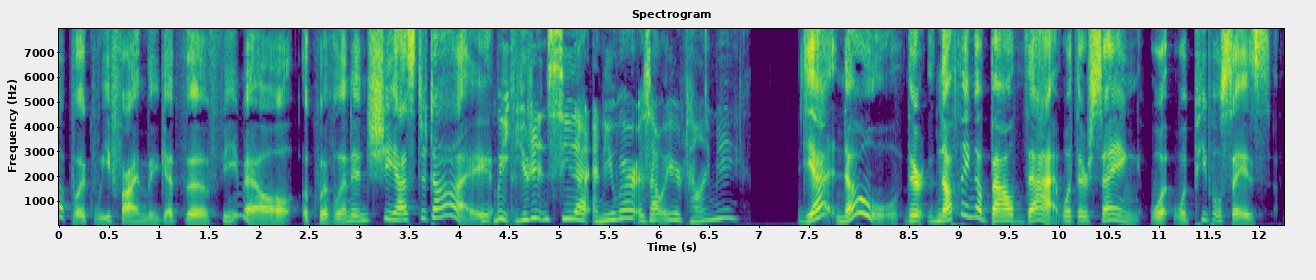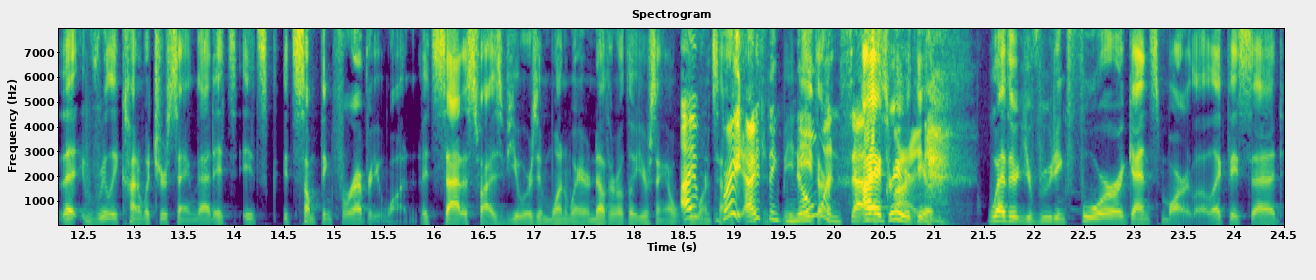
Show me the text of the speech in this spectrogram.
up. Like we finally get the female equivalent and she has to die. Wait, you didn't see that anywhere? Is that what you're telling me? Yeah, no. There nothing about that. What they're saying, what what people say is that really kind of what you're saying that it's it's it's something for everyone. It satisfies viewers in one way or another. Although you're saying oh, you weren't satisfied. Right, I think no neither. one's satisfied. I agree with you. Whether you're rooting for or against Marla, like they said,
